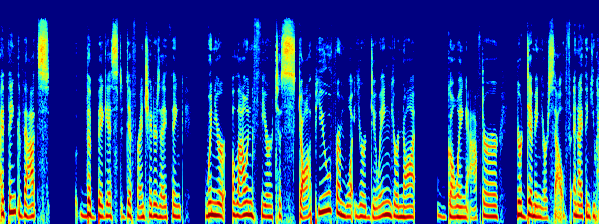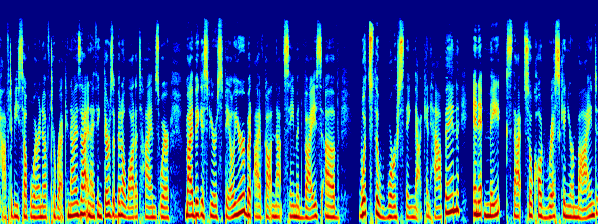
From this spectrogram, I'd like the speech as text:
I think that's the biggest differentiators. I think when you're allowing fear to stop you from what you're doing, you're not going after, you're dimming yourself. And I think you have to be self aware enough to recognize that. And I think there's been a lot of times where my biggest fear is failure, but I've gotten that same advice of, What's the worst thing that can happen? And it makes that so called risk in your mind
